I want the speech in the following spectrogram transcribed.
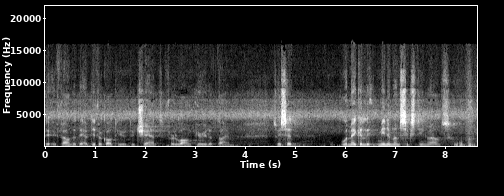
they found that they have difficulty to chant for a long period of time. So he said, we'll make a minimum 16 rounds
